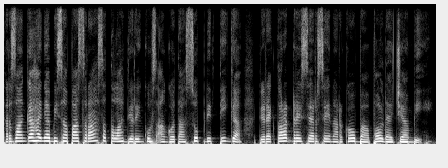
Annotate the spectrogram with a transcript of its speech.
Tersangka hanya bisa pasrah setelah diringkus anggota Subdit 3 Direktorat Reserse Narkoba Polda Jambi.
